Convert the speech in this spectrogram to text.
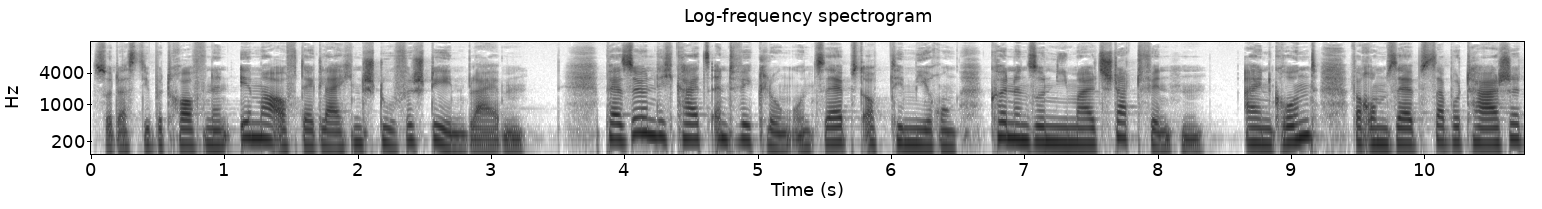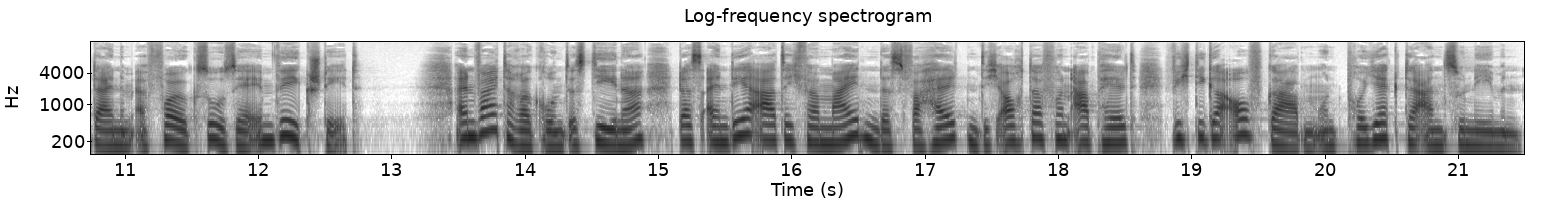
sodass die Betroffenen immer auf der gleichen Stufe stehen bleiben. Persönlichkeitsentwicklung und Selbstoptimierung können so niemals stattfinden. Ein Grund, warum Selbstsabotage deinem Erfolg so sehr im Weg steht. Ein weiterer Grund ist jener, dass ein derartig vermeidendes Verhalten dich auch davon abhält, wichtige Aufgaben und Projekte anzunehmen.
